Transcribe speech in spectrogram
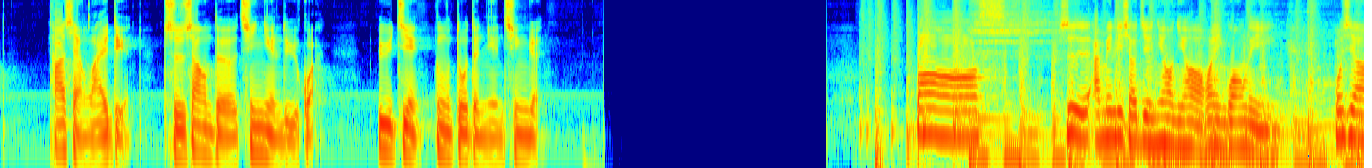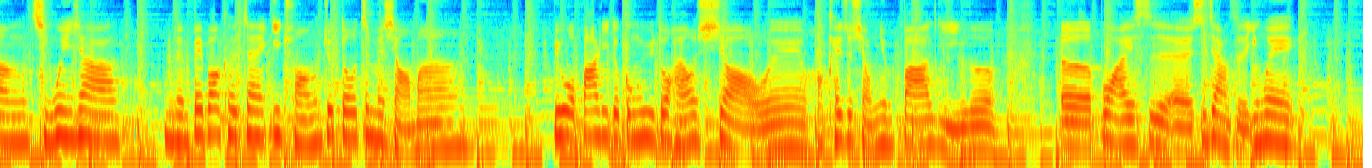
她想来点池上的青年旅馆，遇见更多的年轻人。Boss，是艾米丽小姐，你好，你好，欢迎光临。我想请问一下，你们背包客栈一床就都这么小吗？比我巴黎的公寓都还要小哎，好开始想念巴黎了。呃，不好意思，呃，是这样子，因为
